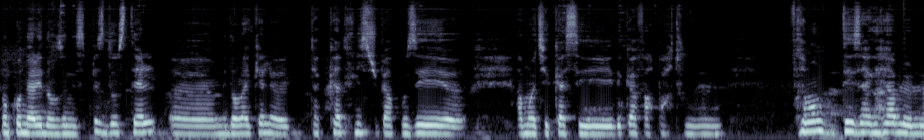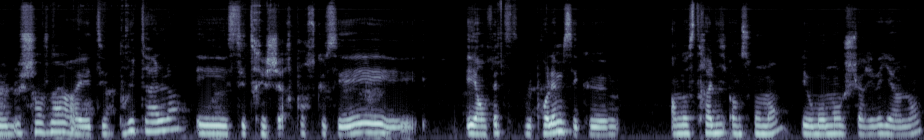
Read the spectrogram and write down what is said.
Donc, on est allé dans une espèce d'hostel, mais dans laquelle tu as quatre lits superposés, à moitié cassés, des cafards partout vraiment désagréable. Le, changement a été brutal et c'est très cher pour ce que c'est. Et, en fait, le problème, c'est que en Australie, en ce moment, et au moment où je suis arrivée il y a un an,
